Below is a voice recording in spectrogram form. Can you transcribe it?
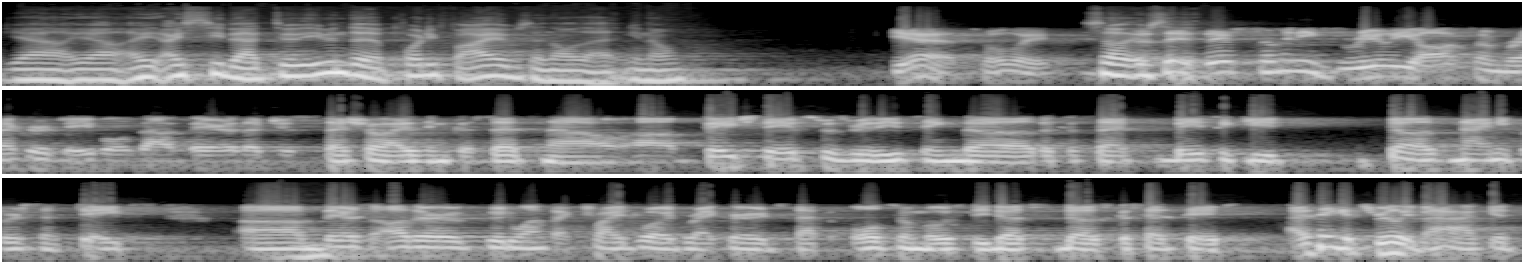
Yeah, yeah, I, I see that too. Even the 45s and all that, you know. Yeah, totally. So There's, there's so many really awesome record labels out there that just specialize in cassettes now. Um, Page Tapes was releasing the, the cassette, basically does 90% tapes. Um, there's other good ones like Tridroid Records that also mostly does does cassette tapes. I think it's really back. It's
